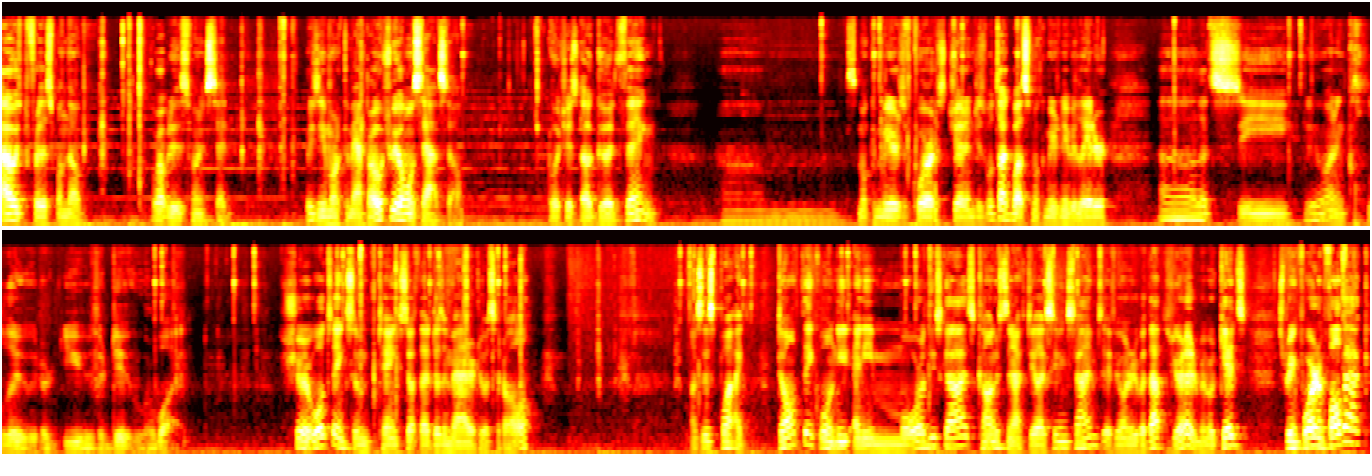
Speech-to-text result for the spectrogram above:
I always prefer this one though. We'll probably do this one instead. We just need more command power, which we almost have, so. Which is a good thing. Um, smoke and mirrors, of course. Jet engines. We'll talk about smoke and mirrors maybe later. Uh, let's see. Do we want to include, or use, or do, or what? Sure, we'll take some tank stuff. That doesn't matter to us at all. At this point, I don't think we'll need any more of these guys. Congress enact daylight savings times. If you want to do about that, you're right. Remember, kids, spring forward and fall back.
